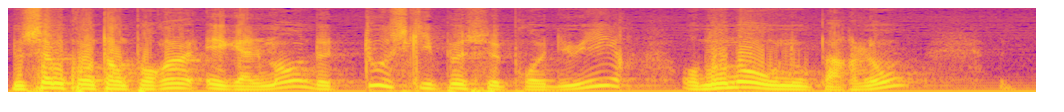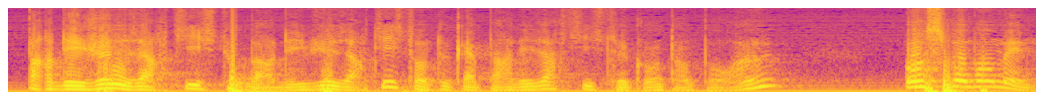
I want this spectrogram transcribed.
Nous sommes contemporains également de tout ce qui peut se produire au moment où nous parlons, par des jeunes artistes ou par des vieux artistes, en tout cas par des artistes contemporains, en ce moment même.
